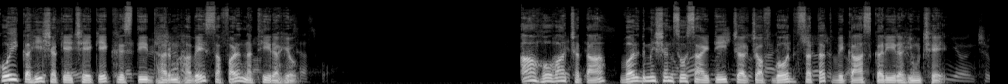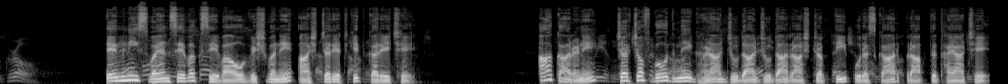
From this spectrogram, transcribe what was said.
કોઈ કહી શકે છે કે ખ્રિસ્તી ધર્મ હવે સફળ નથી રહ્યો. આ હોવા છતાં, world mission society church of God સતત વિકાસ કરી રહ્યું છે. તેમની સ્વયંસેવક સેવાઓ વિશ્વને આશ્ચર્યચકિત કરે છે. આ કારણે, ચર્ચ ઓફ ગોદને ઘણા જુદા જુદા રાષ્ટ્રપતિ પુરસ્કાર પ્રાપ્ત થયા છે,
